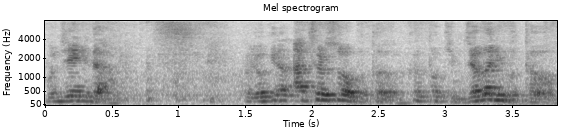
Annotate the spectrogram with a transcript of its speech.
문재인이다. 여기는 안철수가 붙어. 그럼 또 김정은이 붙어.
